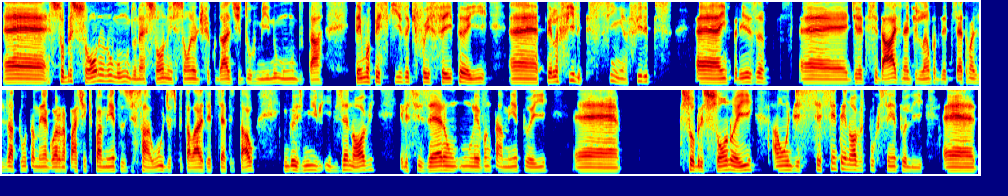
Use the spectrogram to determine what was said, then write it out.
é, sobre sono no mundo, né? Sono, insônia, dificuldade de dormir no mundo, tá? Tem uma pesquisa que foi feita aí é, pela Philips. Sim, a Philips é empresa é, de eletricidade, né, de lâmpadas, etc., mas eles atuam também agora na parte de equipamentos de saúde, hospitalares, etc. e tal. Em 2019, eles fizeram um levantamento aí é, sobre sono aí, onde 69% ali é,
